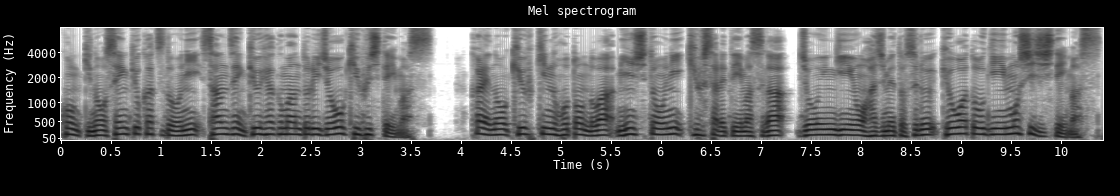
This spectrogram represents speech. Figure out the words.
今期の選挙活動に3900万ドル以上を寄付しています。彼の給付金のほとんどは民主党に寄付されていますが、上院議員をはじめとする共和党議員も支持しています。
